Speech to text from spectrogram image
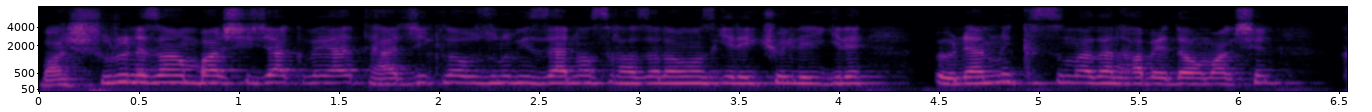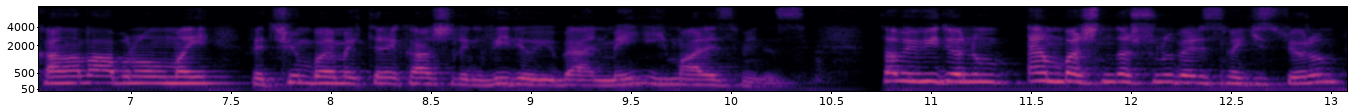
başvuru ne zaman başlayacak veya tercih kılavuzunu bizler nasıl hazırlamamız gerekiyor ile ilgili önemli kısımlardan haberdar olmak için kanala abone olmayı ve tüm bu emeklere karşılık videoyu beğenmeyi ihmal etmeyiniz. Tabi videonun en başında şunu belirtmek istiyorum.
